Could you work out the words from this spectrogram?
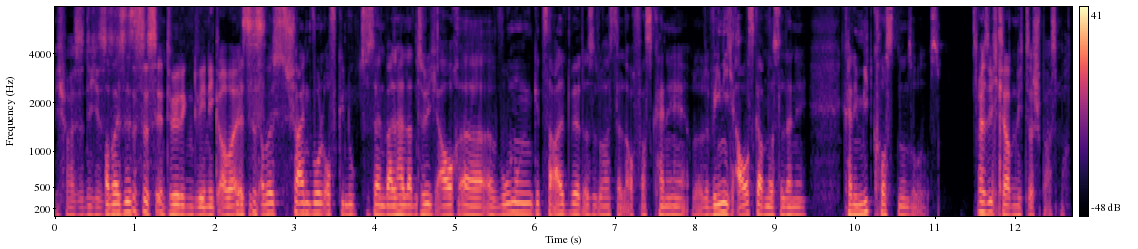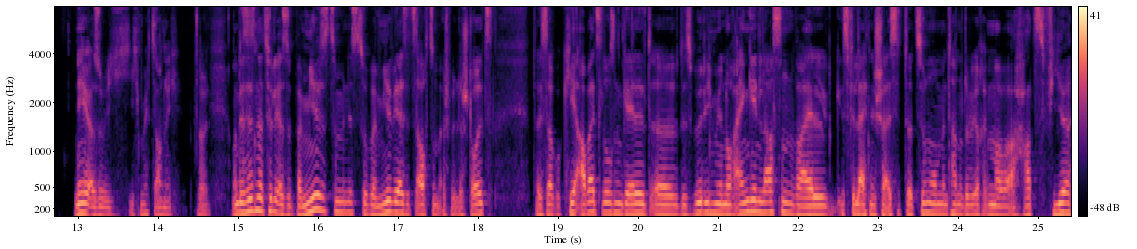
ich weiß es nicht. Es Aber ist, es ist- entwürdigend wenig, aber es ist. aber es scheint wohl oft genug zu sein, weil halt natürlich auch äh, Wohnungen gezahlt wird. Also du hast halt auch fast keine oder wenig Ausgaben, du hast halt deine, keine Mietkosten und sowas. also ich glaube nicht, dass es Spaß macht. Nee, also ich, ich möchte es auch nicht. Nein. Und es ist natürlich, also bei mir ist es zumindest so, bei mir wäre es jetzt auch zum Beispiel der Stolz, dass ich sage, okay, Arbeitslosengeld, äh, das würde ich mir noch eingehen lassen, weil ist vielleicht eine scheiß Situation momentan oder wie auch immer, aber Hartz IV,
